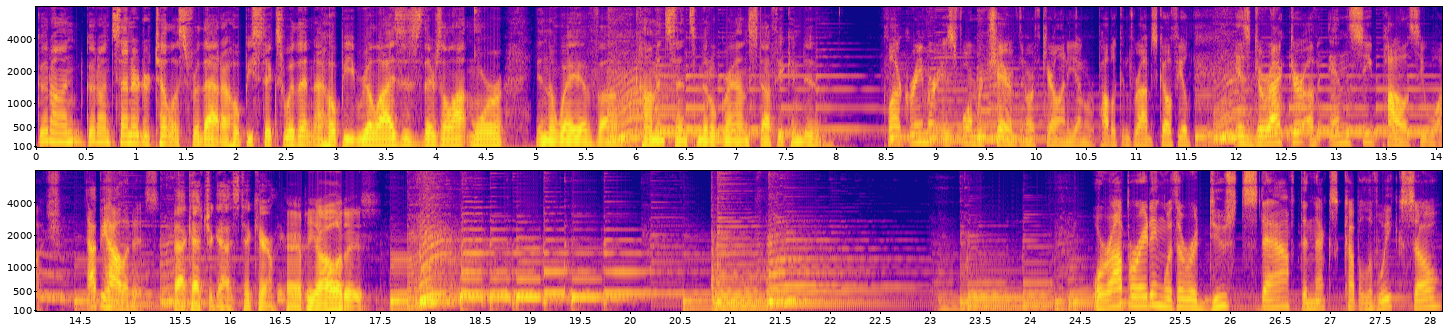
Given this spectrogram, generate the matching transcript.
good on good on Senator Tillis for that. I hope he sticks with it, and I hope he realizes there's a lot more in the way of um, common sense, middle ground stuff he can do. Clark Riemer is former chair of the North Carolina Young Republicans. Rob Schofield is director of NC Policy Watch. Happy holidays. Back at you guys. Take care. Happy holidays. We're operating with a reduced staff the next couple of weeks, so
